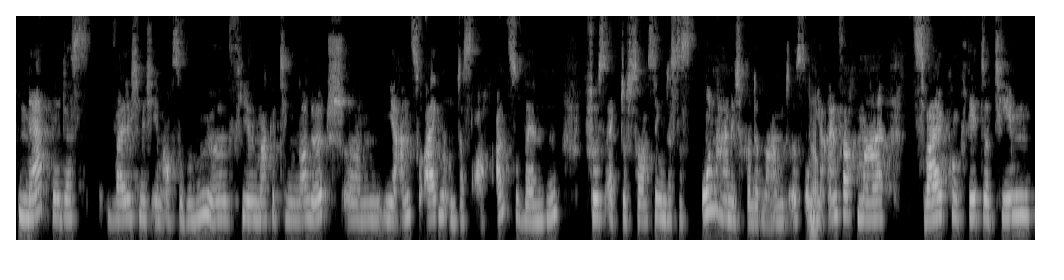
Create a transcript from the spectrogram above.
merke, dass weil ich mich eben auch so bemühe, viel Marketing-Knowledge ähm, mir anzueignen und das auch anzuwenden fürs Active Sourcing, dass es unheimlich relevant ist, um ja. mir einfach mal zwei konkrete Themen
